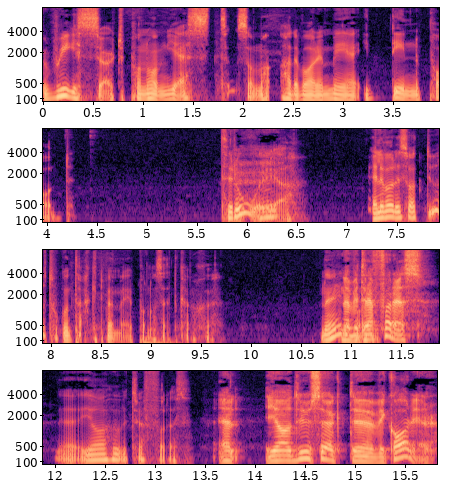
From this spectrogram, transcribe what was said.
research på någon gäst som hade varit med i din podd. Tror Mhm. jag. Eller var det så att du tog kontakt med mig på något sätt kanske? Nej, När vi träffades. Eh, Ja, hur vi träffades. Ja, du sökte vikarier.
